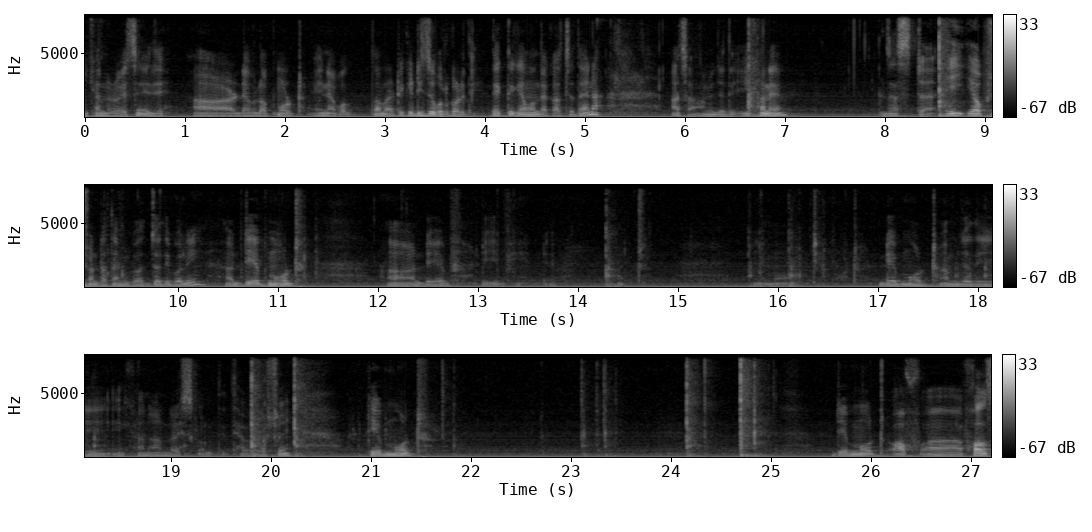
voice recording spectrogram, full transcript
এখানে রয়েছে, এই যে আর ডেভেলপ মোড ইনেবল তো আমরা এটাকে ডিজেবল করে দিই। দেখতে কেমন দেখাচ্ছে, তাই না? আচ্ছা আমি যদি এখানে জাস্ট এই অপশনটাতে আমি যদি বলি dev mode dev mode dev mode আমি যদি এখানে আন্ডারস্কোর দিতে হবে অবশ্যই। Dev mode dev mode off false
